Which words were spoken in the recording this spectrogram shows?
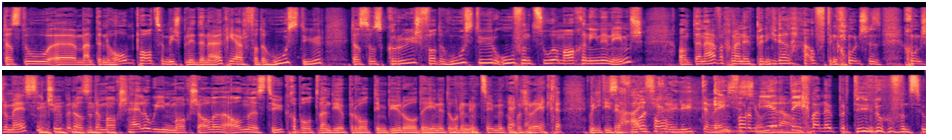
dass du, äh, wenn du einen HomePod zum Beispiel in der Nähe hast von der Haustür, dass du das Geräusch von der Haustür auf und zu machen reinnimmst und dann einfach, wenn jemand reinläuft, dann kommst du, kommst du eine Message über, also dann machst du Halloween, machst du allen, ein Zeug kaputt, wenn die jemand im Büro oder hinten durch im Zimmer verschrecken weil sie iPhone es schon, informiert genau. dich, wenn jemand die Tür auf und zu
